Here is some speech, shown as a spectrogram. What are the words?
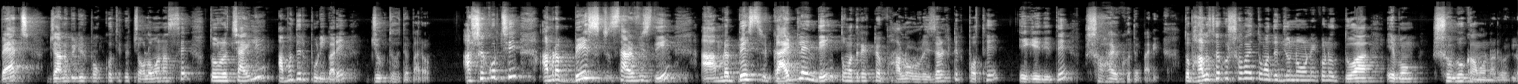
ব্যাচ জানবিডির পক্ষ থেকে চলমান আছে। তোমরা চাইলে আমাদের পরিবারে যুক্ত হতে পারো। আশা করছি আমরা বেস্ট সার্ভিস দিয়ে, আমরা বেস্ট গাইডলাইন দিয়ে তোমাদের একটা ভালো রেজাল্টের পথে এগিয়ে দিতে সহায়ক হতে পারি। তো ভালো থাকো সবাই, তোমাদের জন্য অনেক অনেক দোয়া এবং শুভকামনা রইল।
